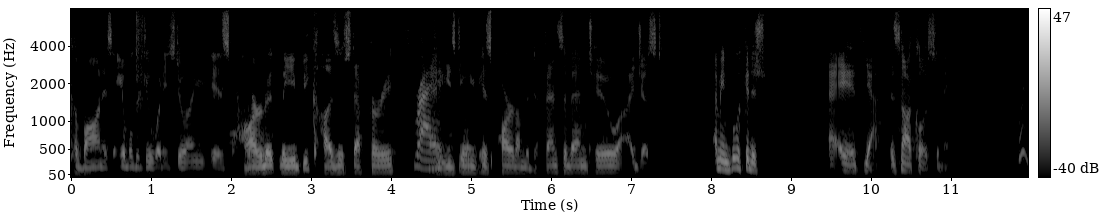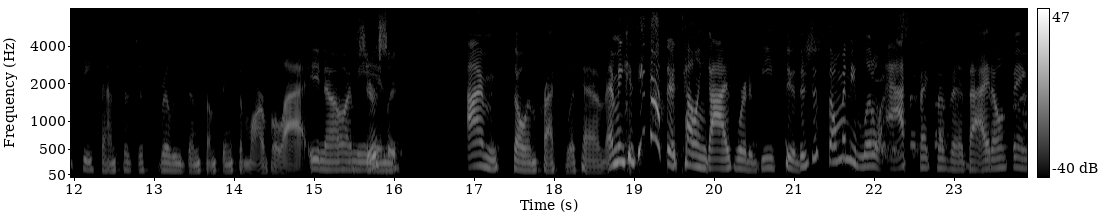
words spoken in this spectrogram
Kevon is able to do what he's doing is partly because of Steph Curry. Right. And he's doing his part on the defensive end too. I just, I mean, look at his it's yeah, it's not close to me. His defense has just really been something to marvel at. You know, I mean, seriously. I'm so impressed with him. I mean, because he's out there telling guys where to be too. There's just so many little aspects of it that I don't think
